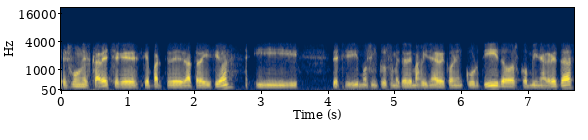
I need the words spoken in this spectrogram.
es un escabeche que, que parte de la tradición y decidimos incluso meterle más vinagre con encurtidos, con vinagretas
